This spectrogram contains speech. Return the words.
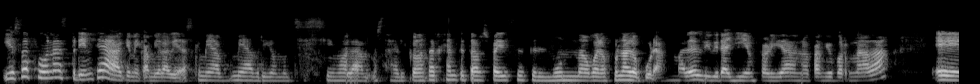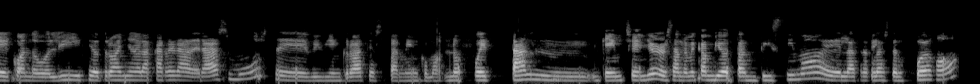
Y esa fue una experiencia que me cambió la vida, es que me, me abrió muchísimo, la, o sea, el conocer gente de todos los países del mundo, bueno, fue una locura, ¿vale? El vivir allí en Florida no cambió por nada. Eh, cuando volví, hice otro año de la carrera de Erasmus, eh, viví en Croacia también, como no fue tan game changer, o sea, no me cambió tantísimo eh, las reglas del juego,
